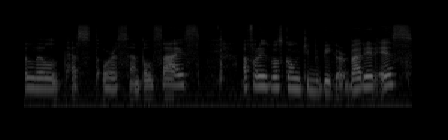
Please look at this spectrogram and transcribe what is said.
a little test or a sample size. I thought it was going to be bigger but it is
